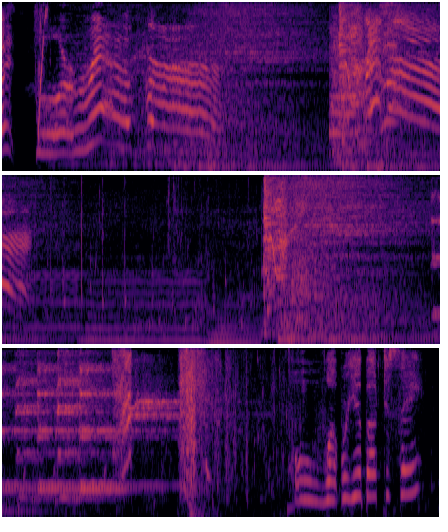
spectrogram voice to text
but forever! Forever! Oh, what were you about to say?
